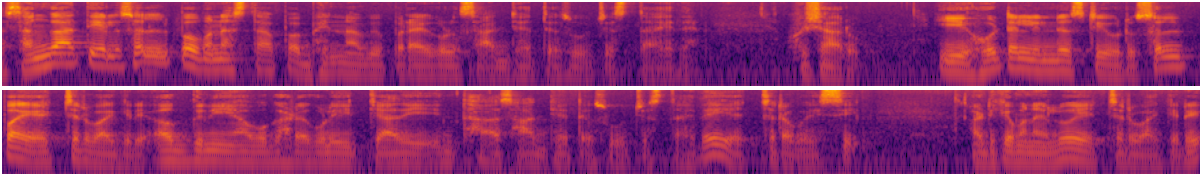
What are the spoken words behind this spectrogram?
ಸಂಗಾತಿಯಲ್ಲಿ ಸ್ವಲ್ಪ ಮನಸ್ತಾಪ, ಭಿನ್ನಾಭಿಪ್ರಾಯಗಳು ಸಾಧ್ಯತೆ ಸೂಚಿಸ್ತಾ ಇದೆ. ಹುಷಾರು. ಈ ಹೋಟೆಲ್ ಇಂಡಸ್ಟ್ರಿಯವರು ಸ್ವಲ್ಪ ಎಚ್ಚರವಾಗಿರಿ. ಅಗ್ನಿ, ಅವಘಡಗಳು ಇತ್ಯಾದಿ ಇಂತಹ ಸಾಧ್ಯತೆ ಸೂಚಿಸ್ತಾ ಇದೆ. ಎಚ್ಚರ ವಹಿಸಿ ಅಡುಗೆ ಮನೆಯಲ್ಲೂ ಎಚ್ಚರವಾಗಿರಿ.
